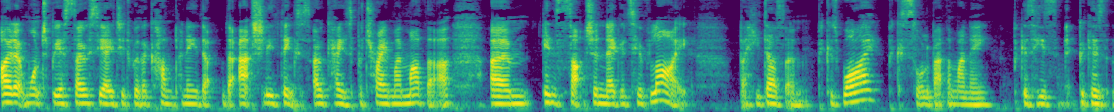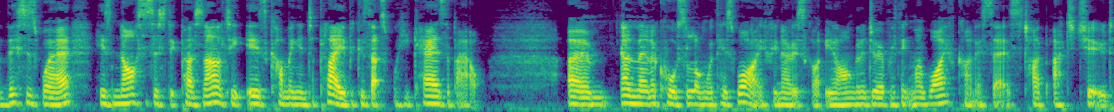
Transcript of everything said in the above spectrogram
I don't want to be associated with a company that that actually thinks it's okay to portray my mother um, in such a negative light. But he doesn't because why? Because it's all about the money because he's because this is where his narcissistic personality is coming into play because that's what he cares about. Um, and then of course along with his wife, you know, it's got you know I'm going to do everything my wife kind of says type attitude.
